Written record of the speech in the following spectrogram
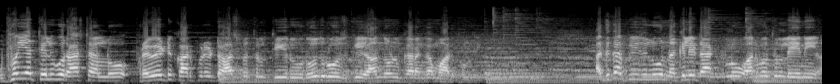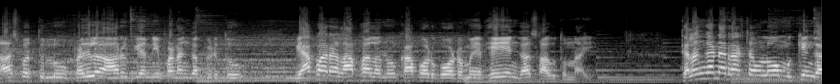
ఉభయ తెలుగు రాష్ట్రాల్లో ప్రైవేటు కార్పొరేట్ ఆసుపత్రుల తీరు రోజు రోజుకి ఆందోళనకరంగా మారుతుంది. అధిక ఫీజులు నకిలీ డాక్టర్లు అనుమతులు లేని ఆసుపత్రులు ప్రజల ఆరోగ్యాన్ని పణంగా పెడుతూ వ్యాపార లాభాలను కాపాడుకోవడమే ధ్యేయంగా సాగుతున్నాయి. తెలంగాణ రాష్ట్రంలో ముఖ్యంగా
